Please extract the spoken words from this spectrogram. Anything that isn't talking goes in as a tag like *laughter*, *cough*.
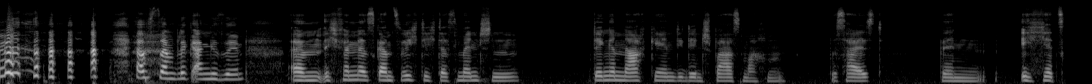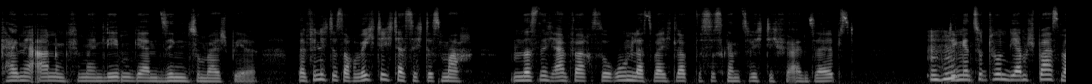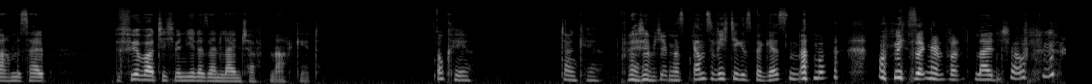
*laughs* Hab's deinen Blick angesehen. Ähm, ich finde es ganz wichtig, dass Menschen Dinge nachgehen, die denen Spaß machen. Das heißt, wenn ich jetzt keine Ahnung für mein Leben gern singen zum Beispiel, dann finde ich das auch wichtig, dass ich das mache. Und das nicht einfach so ruhen lasse, weil ich glaube, das ist ganz wichtig für einen selbst. Dinge zu tun, die einem Spaß machen. Deshalb befürworte ich, wenn jeder seinen Leidenschaften nachgeht. Okay. Danke. Vielleicht habe ich irgendwas ganz Wichtiges vergessen, *laughs* aber und ich sage einfach Leidenschaften. *laughs*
